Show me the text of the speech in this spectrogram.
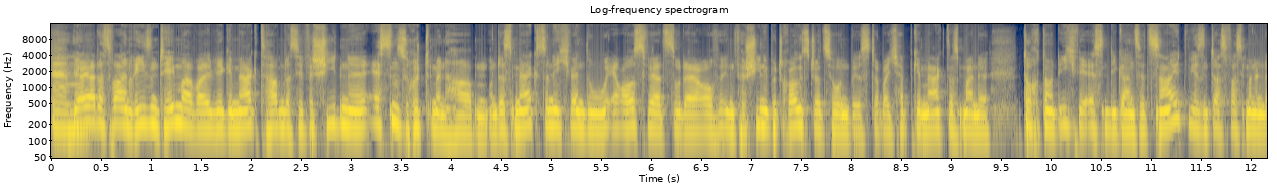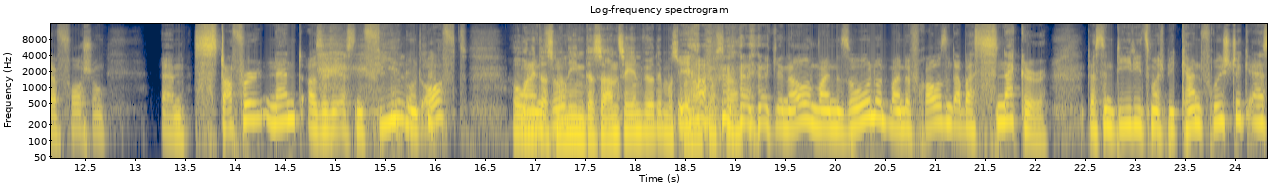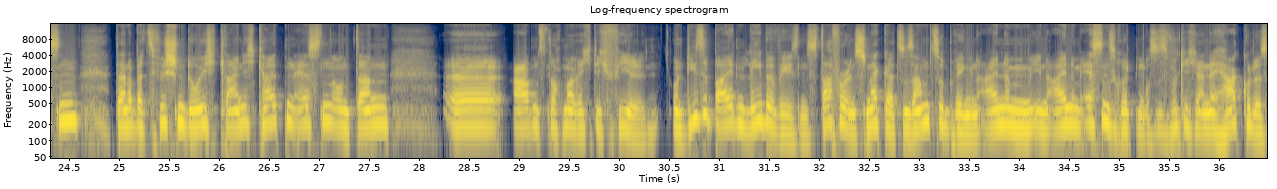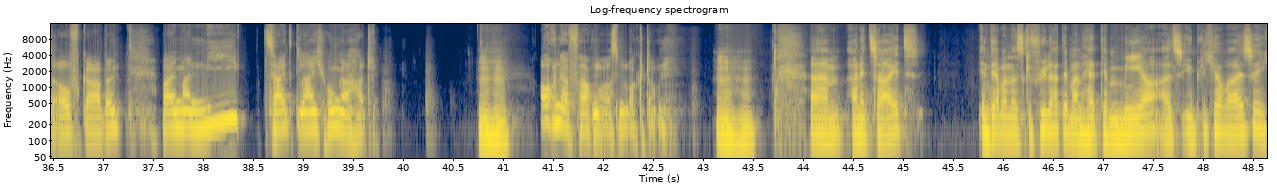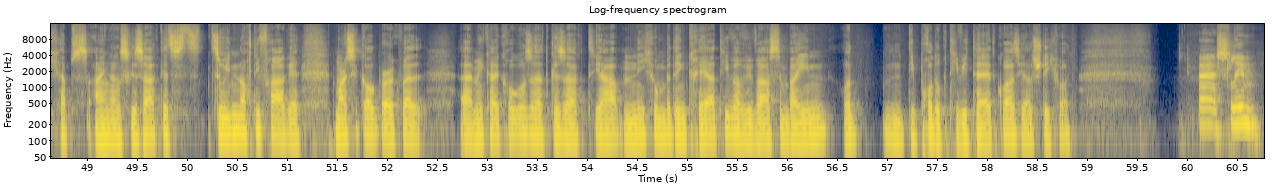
Ähm ja, ja, das war ein Riesenthema, weil wir gemerkt haben, dass wir verschiedene Essensrhythmen haben. Und das merkst du nicht, wenn du auswärts oder auf, in verschiedene Betreuungsstationen bist. Aber ich habe gemerkt, dass meine Tochter und ich, wir essen die ganze Zeit. Wir sind das, was man in der Forschung ähm, Stuffer nennt. Also wir essen viel und oft. Ohne dass Sohn, man ihnen das ansehen würde, muss man ja, auch sagen. genau, mein Sohn und meine Frau sind aber Snacker. Das sind die, die zum Beispiel kein Frühstück essen, dann aber zwischendurch Kleinigkeiten essen und dann äh, abends noch mal richtig viel. Und diese beiden Lebewesen, Stuffer und Snacker, zusammenzubringen in einem, in einem Essensrhythmus, ist wirklich eine Herkulesaufgabe, weil man nie zeitgleich Hunger hat. Mhm. Auch eine Erfahrung aus dem Lockdown. Mhm. Ähm, eine Zeit, in der man das Gefühl hatte, man hätte mehr als üblicherweise. Ich habe es eingangs gesagt. Jetzt zu Ihnen noch die Frage, Marcy Goldberg, weil äh, Michael Krogos hat gesagt, ja, nicht unbedingt kreativer. Wie war es denn bei Ihnen? Und die Produktivität quasi als Stichwort? Äh, schlimm.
